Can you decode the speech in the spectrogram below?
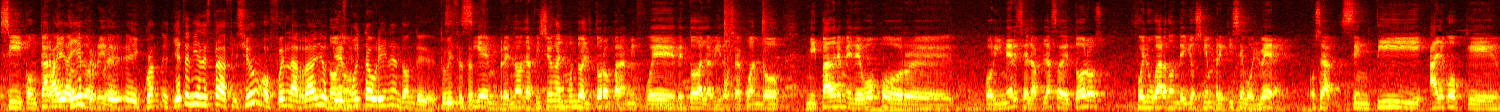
Sí, con Carmen ahí, eh, eh, ¿Ya tenías esta afición o fue en la radio, que es muy taurina, en donde tuviste esa Siempre, no, la afición al mundo del toro para mí fue de toda la vida. O sea, cuando mi padre me llevó por, eh, por inercia a la Plaza de Toros, fue el lugar donde yo siempre quise volver. O sea, sentí algo que,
